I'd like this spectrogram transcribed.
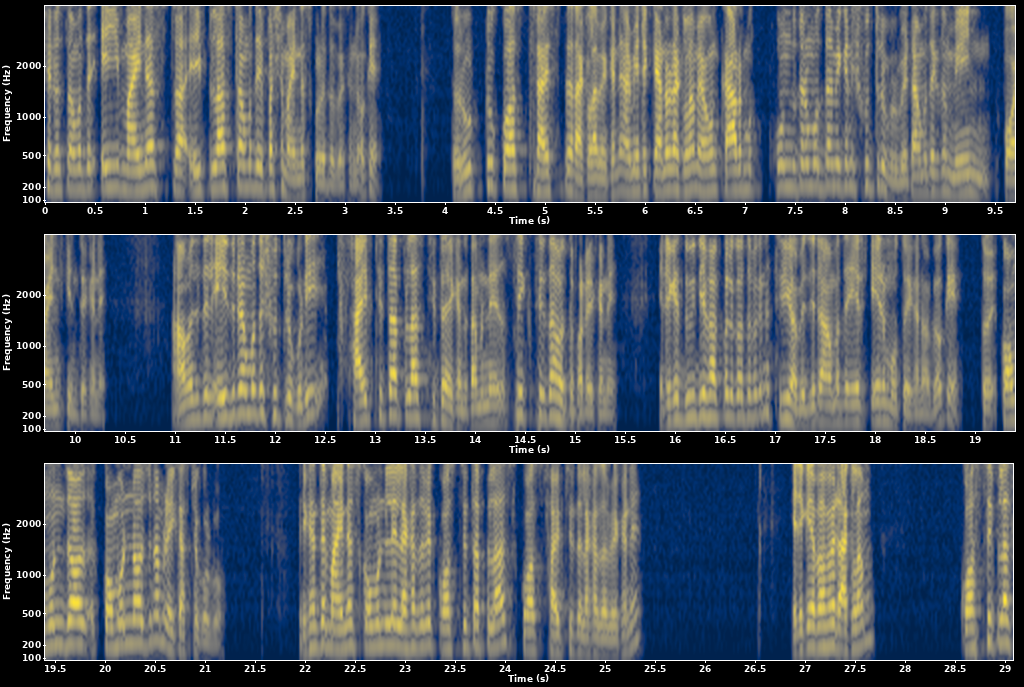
সেটা হচ্ছে আমাদের এই মাইনাসটা, এই প্লাসটা আমাদের এই পাশে মাইনাস করে দেবো এখানে, ওকে? তো root two cos thrice theta রাখলাম এখানে। আমি এটা কেন রাখলাম? এখন কার কোন দুটার মধ্যে আমি এখানে সূত্র করব? এটা আমাদের একদম মেইন পয়েন্ট কিন্তু এখানে। আমরা যদি এই দুটার মধ্যে সূত্র করি ফাইভ থিতা প্লাস থিতা এখানে, তার মানে সিক্স থিতা হতে পারে এখানে। এটাকে দুই দিয়ে ভাগ করলে কত হবে এখানে? থ্রি হবে, যেটা আমাদের এর এর মতো এখানে হবে, ওকে? তো কমন কমন নেওয়ার জন্য আমরা এই কাজটা করব। এখান থেকে মাইনাস কমন নিলে লেখা যাবে কস থিতা প্লাস কস ফাইভ থিতা লেখা যাবে এখানে। এটাকে এভাবে রাখলাম। Cos C plus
